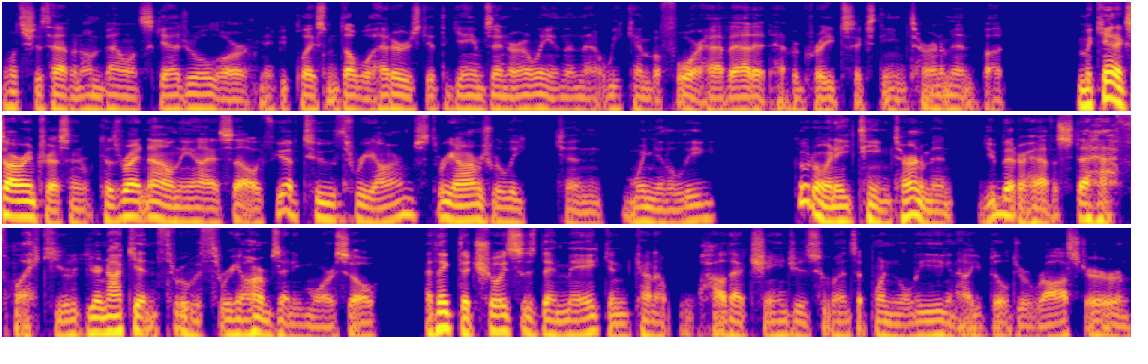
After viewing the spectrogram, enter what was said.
let's just have an unbalanced schedule or maybe play some double headers, get the games in early, and then that weekend before have at it, have a great 16 tournament. But mechanics are interesting because right now in the ISL, if you have two, three arms, three arms really can win you the league. go to an eight team tournament, you better have a staff. Like you're, you're not getting through with three arms anymore. So I think the choices they make and kind of how that changes who ends up winning the league and how you build your roster and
